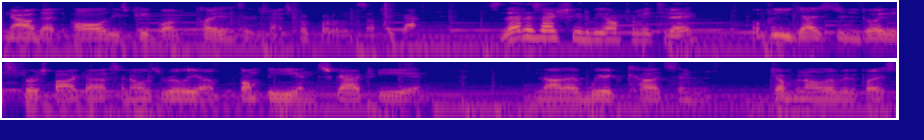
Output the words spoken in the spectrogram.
Now that all these people have put into the transfer portal and stuff like that. So that is actually going to be all for me today. Hopefully you guys did enjoy this first podcast. I know it was really uh, bumpy and scratchy and not a weird cuts and jumping all over the place.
